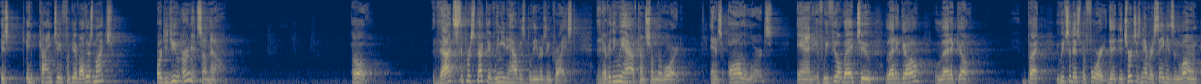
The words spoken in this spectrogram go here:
is kind to forgive others much? Or did you earn it somehow? Oh, that's the perspective we need to have as believers in Christ that everything we have comes from the Lord, and it's all the Lord's. And if we feel led to let it go, let it go. But we've said this before the, the church is never a savings and loan,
